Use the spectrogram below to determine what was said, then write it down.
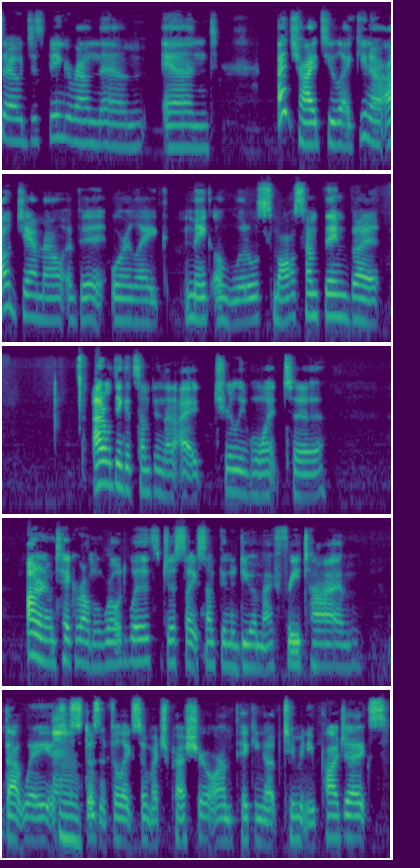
So just being around them and I try to like, you know, I'll jam out a bit or like make a little small something, but I don't think it's something that I truly want to I don't know, take around the world with, just like something to do in my free time. That way it Mm. just doesn't feel like so much pressure or I'm picking up too many projects.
